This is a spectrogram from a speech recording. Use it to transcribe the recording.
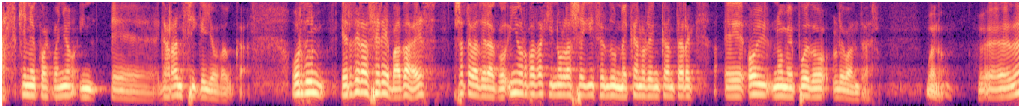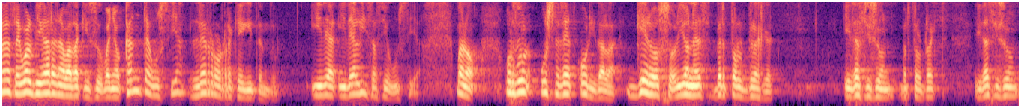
azkenekoak baino in, e, garrantzik gehiago dauka. Orduan, erderaz ere bada ez, esate baterako, inor badaki nola segitzen duen mekanoren kantarek, e, hoi no me puedo levantar. Bueno, e, da, igual bigarrena badakizu, baina kanta guztia lerro horrek egiten du. Idea, idealizazio guztia. Bueno, orduan, uste dut hori dala. Gero zorionez, Bertolt Brecht, idazizun, Bertolt Brecht, idazizun,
